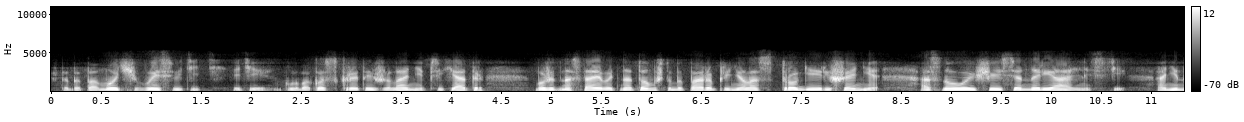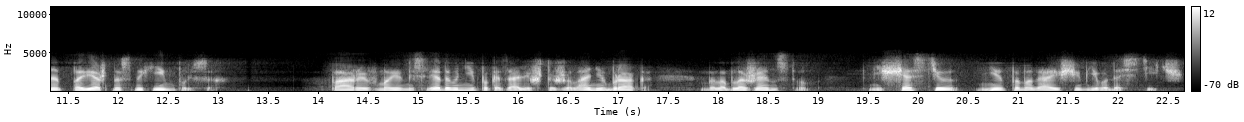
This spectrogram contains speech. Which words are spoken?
Чтобы помочь высветить эти глубоко скрытые желания, психиатр может настаивать на том, чтобы пара приняла строгие решения, основывающиеся на реальности, а не на поверхностных импульсах. Пары в моем исследовании показали, что желание брака — было блаженством, к несчастью, не помогающим его достичь.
